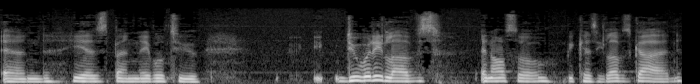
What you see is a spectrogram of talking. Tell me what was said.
And he has been able to do what he loves, and also because he loves God,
